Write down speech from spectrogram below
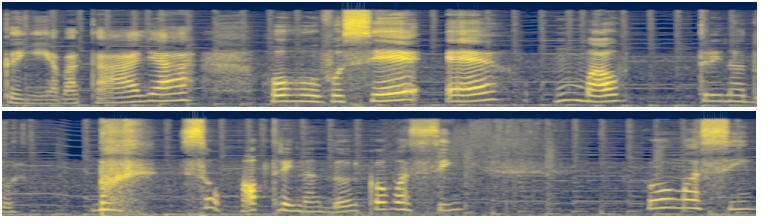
Ganhei a batalha. Oh, você é um mau treinador. Sou mau treinador? Como assim? Como assim?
